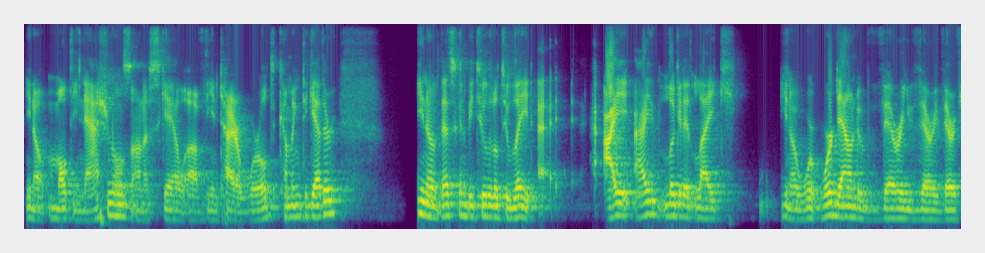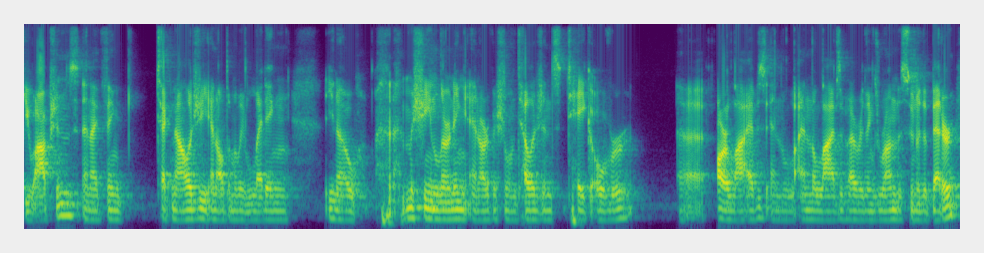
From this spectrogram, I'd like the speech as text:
you know multinationals, on a scale of the entire world coming together, you know that's going to be too little, too late. I, I I look at it like you know we're we're down to very very very few options, and I think technology and ultimately letting you know machine learning and artificial intelligence take over uh, our lives and and the lives of how everything's run, the sooner the better,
